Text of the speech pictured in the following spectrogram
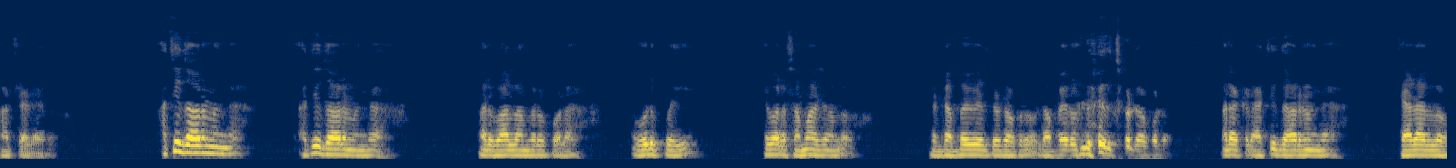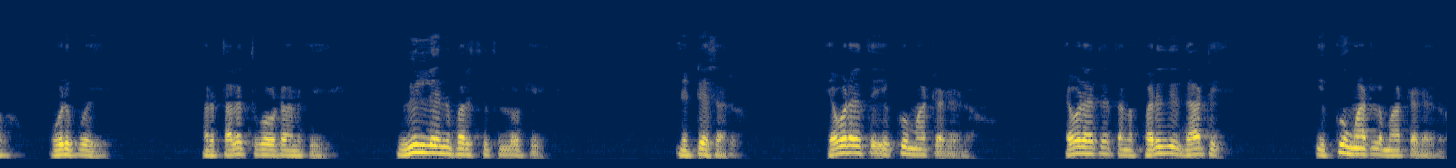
మాట్లాడారు. అతి దారుణంగా అతి దారుణంగా మరి వాళ్ళందరూ కూడా ఓడిపోయి ఇవాళ సమాజంలో డెబ్బై వేలతో ఒకడు డెబ్బై రెండు వేలతో ఒకడు మరి అక్కడ అతి దారుణంగా తేడాల్లో ఓడిపోయి మరి తలెత్తుకోవడానికి వీల్లేని పరిస్థితుల్లోకి నెట్టేశారు. ఎవడైతే ఎక్కువ మాట్లాడాడో ఎవడైతే తన పరిధి దాటి ఎక్కువ మాటలు మాట్లాడారో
